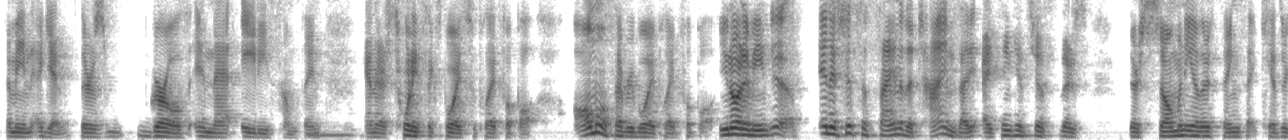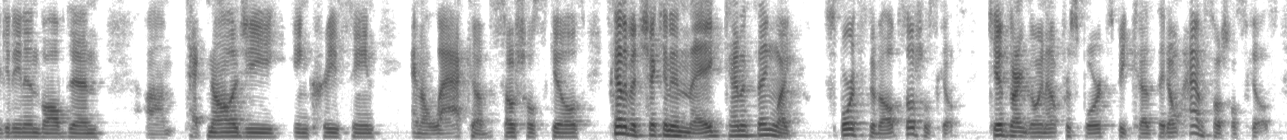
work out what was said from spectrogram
I mean, again, there's girls in that 80 something and there's 26 boys who played football. Almost every boy played football. You know what I mean? Yeah, and it's just a sign of the times. I, I think it's just there's there's so many other things that kids are getting involved in, um, technology increasing, and a lack of social skills. It's kind of a chicken and egg kind of thing. Like sports develop social skills. Kids aren't going out for sports because they don't have social skills.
